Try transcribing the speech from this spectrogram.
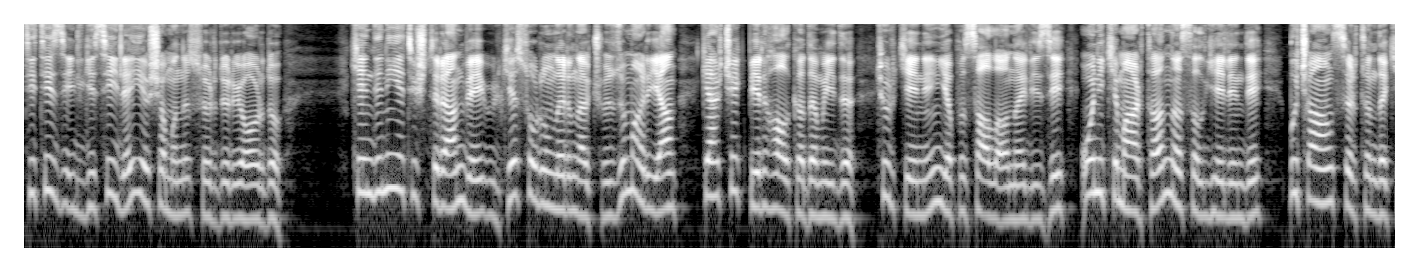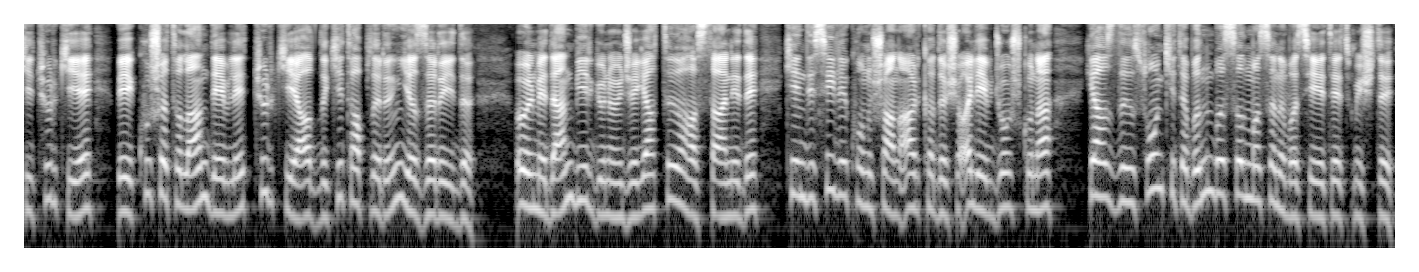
titiz ilgisiyle yaşamını sürdürüyordu kendini yetiştiren ve ülke sorunlarına çözüm arayan gerçek bir halk adamıydı. Türkiye'nin yapısal analizi 12 Mart'a nasıl gelindi, Bıçağın Sırtındaki Türkiye ve Kuşatılan Devlet Türkiye adlı kitapların yazarıydı. Ölmeden bir gün önce yattığı hastanede kendisiyle konuşan arkadaşı Alev Coşkun'a yazdığı son kitabın basılmasını vasiyet etmişti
